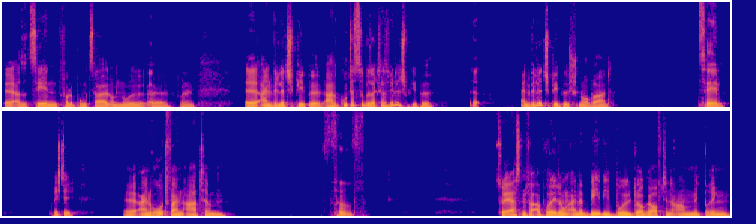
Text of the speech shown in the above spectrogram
Äh, also 10 volle Punktzahl und 0 Ja. äh, volle. Äh, ein Village People. Ah, gut, dass du gesagt hast, Village People. Ja. Ein Village People Schnurrbart. Zehn. Richtig. Äh, ein Rotweinatem. Fünf. Zur ersten Verabredung eine Baby-Bulldogge auf den Arm mitbringen.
